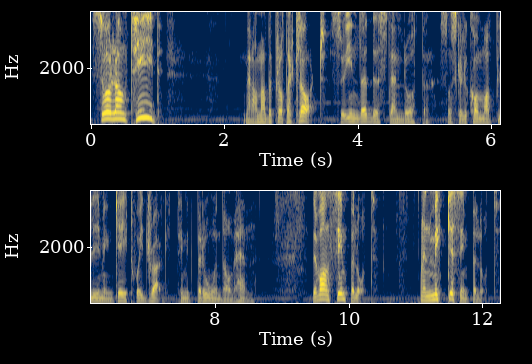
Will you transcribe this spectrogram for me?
Så lång tid! När han hade pratat klart så inleddes den låten som skulle komma att bli min gateway drug till mitt beroende av henne. Det var en simpel låt. En mycket simpel låt.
